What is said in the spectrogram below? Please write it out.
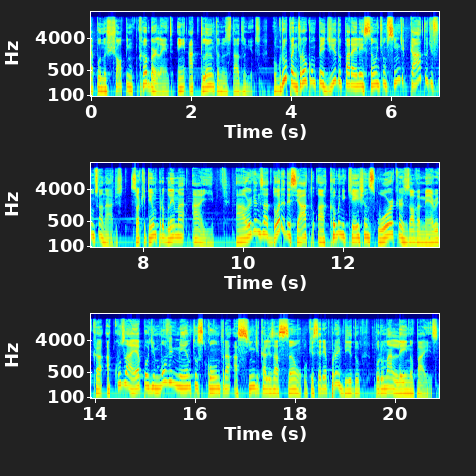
Apple no Shopping Cumberland, em Atlanta, nos Estados Unidos. O grupo entrou com um pedido para a eleição de um sindicato de funcionários. Só que tem um problema aí. A organizadora desse ato, a Communications Workers of America, acusa a Apple de movimentos contra a sindicalização, o que seria proibido por uma lei no país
